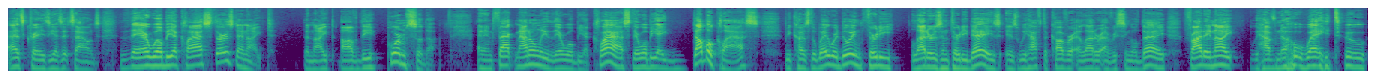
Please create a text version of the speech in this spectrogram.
as crazy as it sounds, there will be a class Thursday night, the night of the Purim Suda. And in fact, not only there will be a class, there will be a double class because the way we're doing 30 letters in 30 days is we have to cover a letter every single day. Friday night, we have no way to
